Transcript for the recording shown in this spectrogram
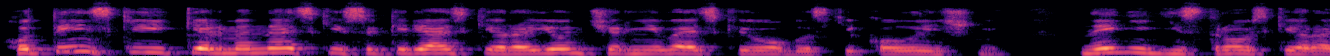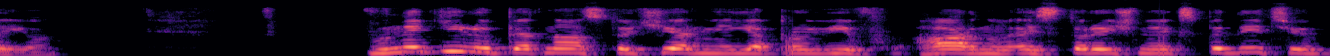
Хотинський, Кельменецький, Сокирянський район Чернівецької області, колишній, нині Дністровський район. В неділю, 15 червня, я провів гарну історичну експедицію.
